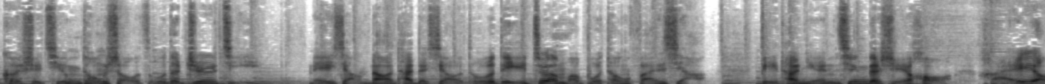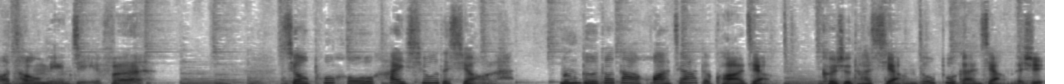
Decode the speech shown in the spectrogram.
可是情同手足的知己，没想到他的小徒弟这么不同凡响，比他年轻的时候还要聪明几分。小泼猴害羞的笑了，能得到大画家的夸奖，可是他想都不敢想的是，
